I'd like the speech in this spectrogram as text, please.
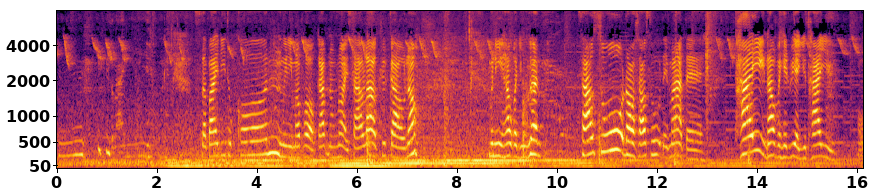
สบายดีสบายดีทุกคนมื้อนี้มาพอกับน้องหน่อยสาวลาวคือเก่าเนาะมื้อนี้เฮาก็อยู่เพื่อนสาวสู้เนาะสาวสู้ได้มาแต่ไทยเนาะไปเฮ็ดเวียกอยู่ไทยโอ้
